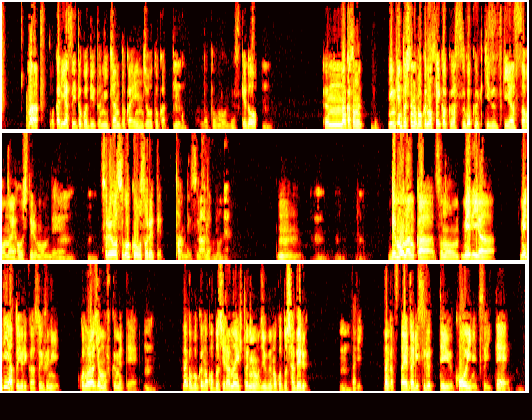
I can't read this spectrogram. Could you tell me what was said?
まあ、わかりやすいところで言うと、2ちゃんとか炎上とかっていうことなんだと思うんですけど、うん。うん、なんかその、人間としての僕の性格はすごく傷つきやすさを内包してるもんで。それをすごく恐れてたんですよね。なるほどね。うん。うん。うん。でもなんか、そのメディア、メディアというよりかそういうふうに、このラジオも含めて、うん。なんか僕のこと知らない人にも自分のこと喋るうん。たり、なんか伝えたりするっていう行為についてうん、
